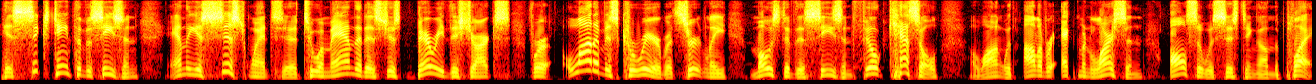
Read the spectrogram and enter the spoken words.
his 16th of the season, and the assist went uh, to a man that has just buried the Sharks for a lot of his career, but certainly most of this season. Phil Kessel, along with Oliver Ekman Larsson, also assisting on the play.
